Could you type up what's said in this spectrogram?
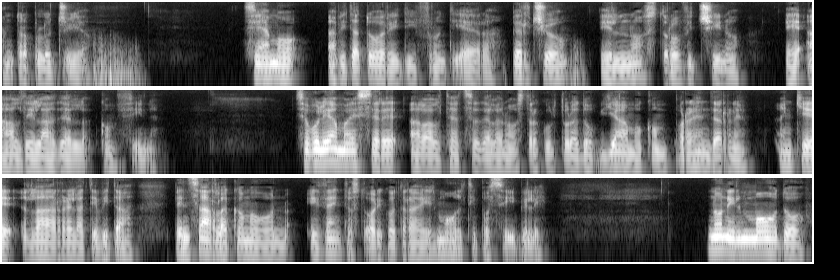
Antropologia. Siamo abitatori di frontiera, perciò il nostro vicino è al di là del confine. Se vogliamo essere all'altezza della nostra cultura, dobbiamo comprenderne anche la relatività, pensarla come un evento storico tra i molti possibili. Non il modo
